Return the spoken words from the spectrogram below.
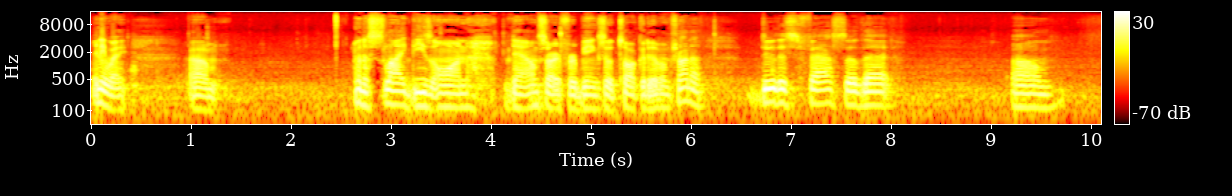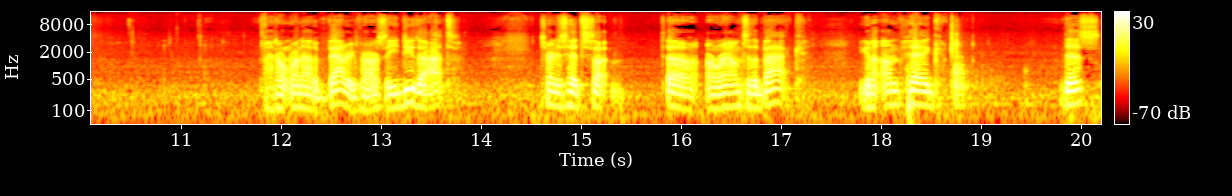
Anyway, um, I'm gonna slide these on down. Sorry for being so talkative. I'm trying to do this fast so that um, I don't run out of battery power. So you do that. Turn his head uh, around to the back. You're gonna unpeg this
